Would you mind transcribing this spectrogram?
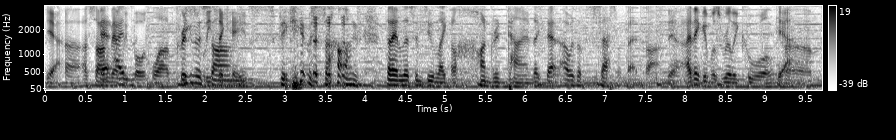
Yeah. Uh, a song that, I- we both love. Chris Lisa songs, Case. speaking of songs that I listened to like a hundred times, like that, I was obsessed with that song. Yeah, I think it was really cool. Yeah. Um,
